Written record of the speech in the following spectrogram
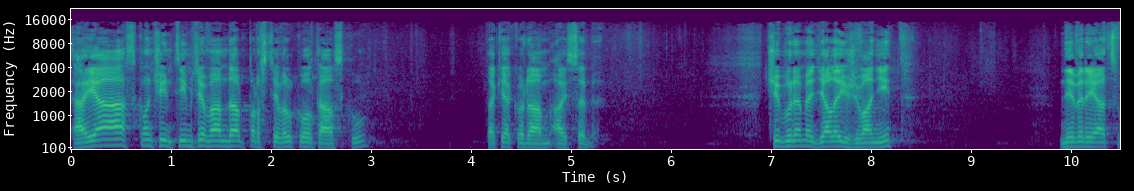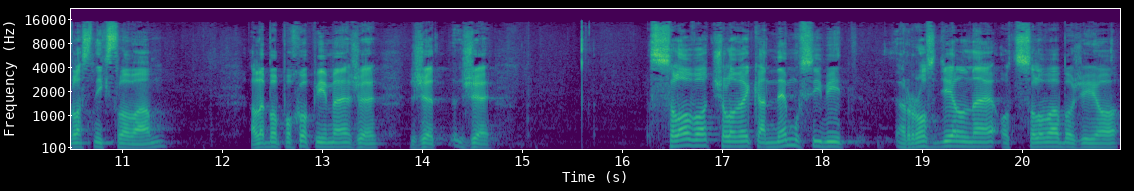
A já skončím tím, že vám dal prostě velkou otázku, tak jako dám aj sebe. Či budeme ďalej žvanit, neveriac vlastních slovám, alebo pochopíme, že, že, že slovo člověka nemusí být rozdílné od slova Božího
